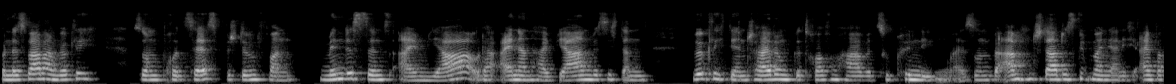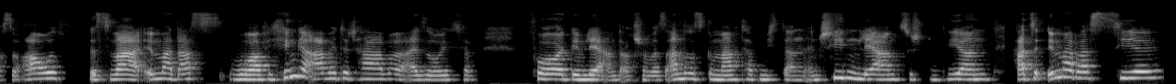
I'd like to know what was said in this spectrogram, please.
Und es war dann wirklich so ein Prozess bestimmt von mindestens einem Jahr oder eineinhalb Jahren, bis ich dann wirklich die Entscheidung getroffen habe, zu kündigen. Weil so einen Beamtenstatus gibt man ja nicht einfach so aus. Das war immer das, worauf ich hingearbeitet habe. Also ich habe vor dem Lehramt auch schon was anderes gemacht, habe mich dann entschieden, Lehramt zu studieren, hatte immer das Ziel,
